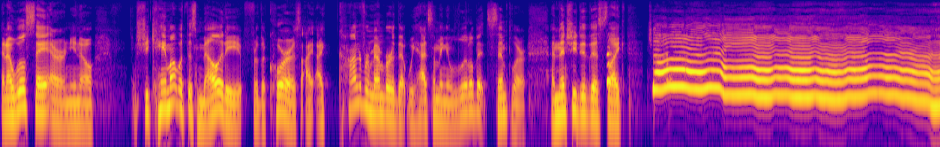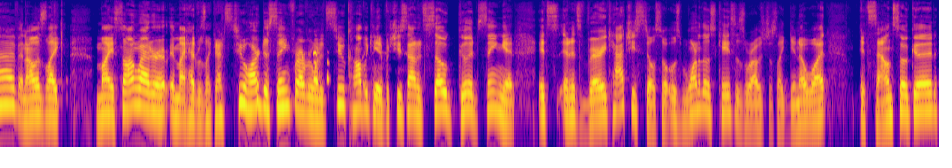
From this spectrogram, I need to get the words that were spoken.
And I will say, Erin, you know she came up with this melody for the chorus. I, I, kind of remember that we had something a little bit simpler. And then she did this like jive. And I was like, my songwriter in my head was like, that's too hard to sing for everyone. It's too complicated. But she sounded so good singing it. It's and it's very catchy still. So it was one of those cases where I was just like, you know what? it sounds so good.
